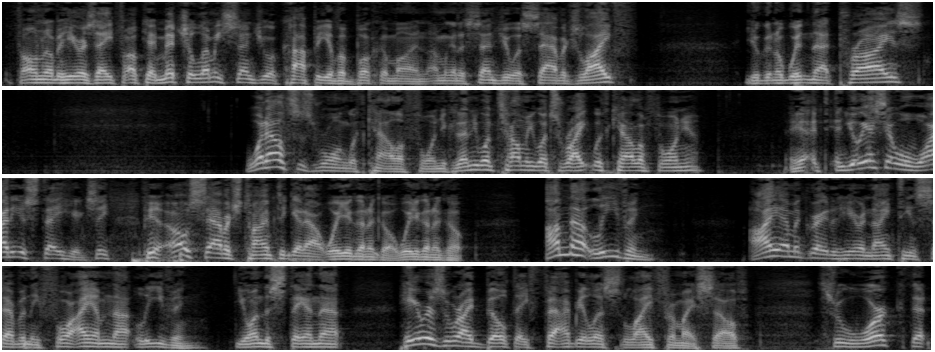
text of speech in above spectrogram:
The phone number here is eight. Okay, Mitchell, let me send you a copy of a book of mine. I'm going to send you a Savage Life. You're going to win that prize. What else is wrong with California? Can anyone tell me what's right with California? And you ask, well, why do you stay here? See, oh, Savage, time to get out. Where you going to go? Where you going to go? I'm not leaving. I emigrated here in 1974. I am not leaving. Do you understand that? Here is where I built a fabulous life for myself through work that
